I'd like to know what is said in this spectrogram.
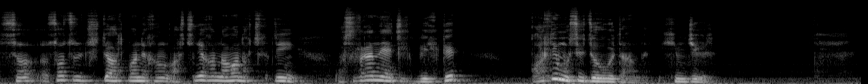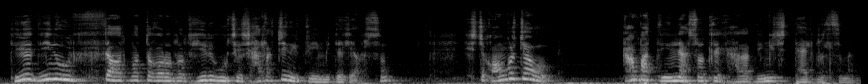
сууц үйлчлэгчдийн холбооныхон орчныхон ногоон нөхцөлтийн усалгааны ажилд бэлдээд голын мүсийг зөөгөөд байгаа юм байна хэмжээгээр. Тэгээд энэ үйлдэлтэй холбоотойгоор бол хэрэг үүсгэж шалгаж ийн гэдгийг мэдээлэл явуулсан. Их чи гонгорж ав Ганбат энэ асуудлыг хараад ингэж тайлбарласан байна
